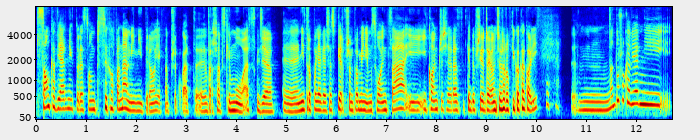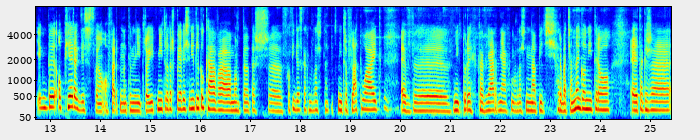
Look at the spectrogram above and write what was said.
Są kawiarnie, które są psychofanami nitro, jak na przykład y, warszawskie Mułas, gdzie y, nitro pojawia się z pierwszym promieniem słońca i, i kończy się raz, kiedy przyjeżdżają ciężarówki Coca-Coli. No dużo kawiarni jakby opiera gdzieś swoją ofertę na tym nitro i w nitro też pojawia się nie tylko kawa, można też e, w coffee deskach można się napić nitro flat white, e, w, w niektórych kawiarniach można się napić herbacianego nitro, e, także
